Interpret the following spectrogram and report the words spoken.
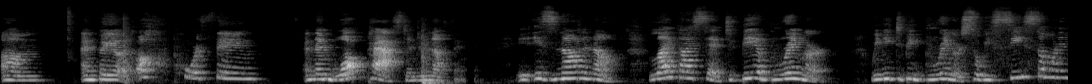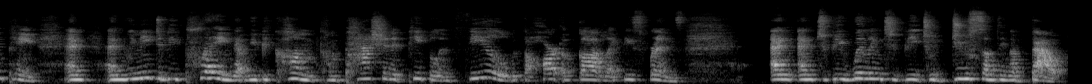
um and be like oh poor thing and then walk past and do nothing. It is not enough. Like I said, to be a bringer, we need to be bringers. So we see someone in pain and, and we need to be praying that we become compassionate people and feel with the heart of God like these friends and and to be willing to be to do something about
